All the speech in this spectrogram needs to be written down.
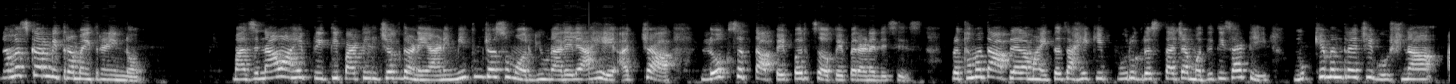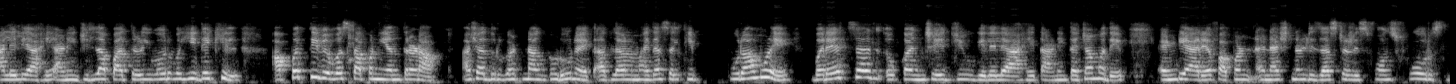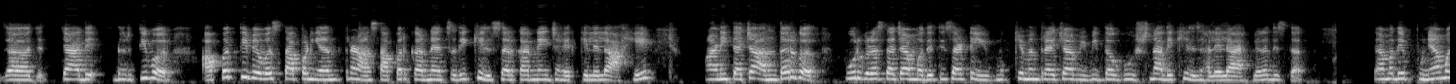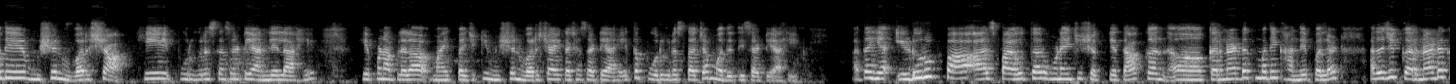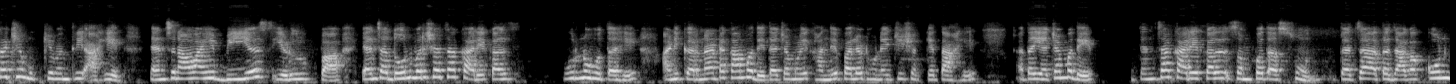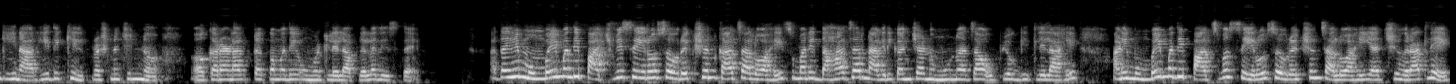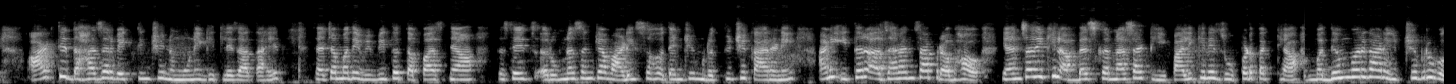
नमस्कार मित्रमैत्रिणींनो. माझे नाव आहे प्रीती पाटील जगदणे आणि मी तुमच्यासमोर घेऊन आलेले आहे आजच्या लोकसत्ता पेपरचं पेपर अनालिसिस प्रथमतः आपल्याला माहितच आहे की पूरग्रस्ताच्या मदतीसाठी मुख्यमंत्र्याची घोषणा आलेली आहे आणि जिल्हा पातळीवर ही देखील आपत्ती व्यवस्थापन यंत्रणा अशा दुर्घटना घडू नयेत. आपल्याला माहीत असेल की पुरामुळे बऱ्याच लोकांचे जीव गेलेले आहेत आणि त्याच्यामध्ये एनडीआरएफ आपण नॅशनल डिझास्टर रिस्पॉन्स फोर्स त्या धर्तीवर आपत्ती व्यवस्थापन यंत्रणा स्थापन करण्याचं देखील सरकारने जाहीर केलेलं आहे. आणि त्याच्या अंतर्गत पूरग्रस्ताच्या मदतीसाठी मुख्यमंत्र्याच्या विविध घोषणा देखील झालेल्या आपल्याला दिसतात. त्यामध्ये पुण्यामध्ये मिशन वर्षा हे पूरग्रस्तासाठी आणलेलं आहे. हे पण आपल्याला माहीत पाहिजे की मिशन वर्षा हे कशासाठी आहे? तर पूरग्रस्ताच्या मदतीसाठी आहे. आता या येडुरुप्पा आज पायउतार होण्याची शक्यता कर्नाटकमध्ये खांदेपलट आता जे कर्नाटकाचे मुख्यमंत्री आहेत त्यांचं नाव आहे बी एस येडुरुप्पा यांचा दोन वर्षाचा कार्यकाल पूर्ण होत आहे आणि कर्नाटकामध्ये त्याच्यामुळे खांदेपालट होण्याची शक्यता आहे. आता याच्यामध्ये त्यांचा कार्यकाल संपत असून त्याचा आता जागा कोण घेणार हे देखील प्रश्नचिन्ह कर्नाटकामध्ये उमटलेलं आपल्याला दिसतंय. आता हे मुंबईमध्ये पाचवे सेरो संरक्षण का चालू आहे? सुमारे दहा हजार नागरिकांच्या नमुन्याचा उपयोग घेतलेला आहे आणि मुंबईमध्ये पाचवं सेरो संरक्षण चालू आहे. यात शहरातले आठ ते दहा हजार व्यक्तींचे नमुने घेतले जात आहेत. त्याच्यामध्ये विविध तपासण्या तसेच रुग्णसंख्या वाढीसह त्यांची मृत्यूची कारणे आणि इतर आजारांचा प्रभाव यांचा देखील अभ्यास करण्यासाठी पालिकेने झोपडपट्ट्या मध्यमवर्ग आणि उच्चभ्रू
